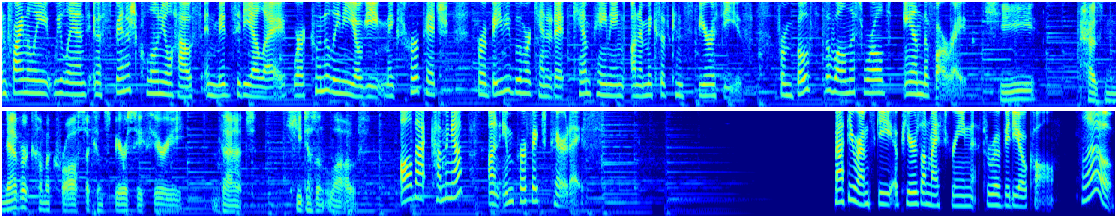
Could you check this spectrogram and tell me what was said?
and finally, we land in a Spanish colonial house in mid city LA where a Kundalini yogi makes her pitch for a baby boomer candidate campaigning on a mix of conspiracies from both the wellness world and the far right. He has never come across a conspiracy theory that he doesn't love. All that coming up on Imperfect Paradise. Matthew Remski appears on my screen through a video call. Hello.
